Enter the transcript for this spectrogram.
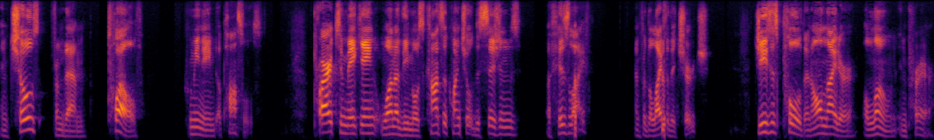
and chose from them 12, whom he named apostles. Prior to making one of the most consequential decisions of his life and for the life of the church, Jesus pulled an all nighter alone in prayer.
